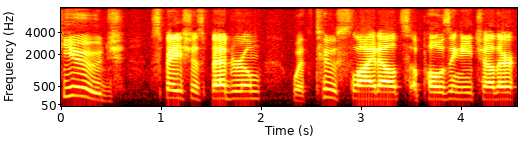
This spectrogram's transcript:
huge spacious bedroom with two slide outs opposing each other.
